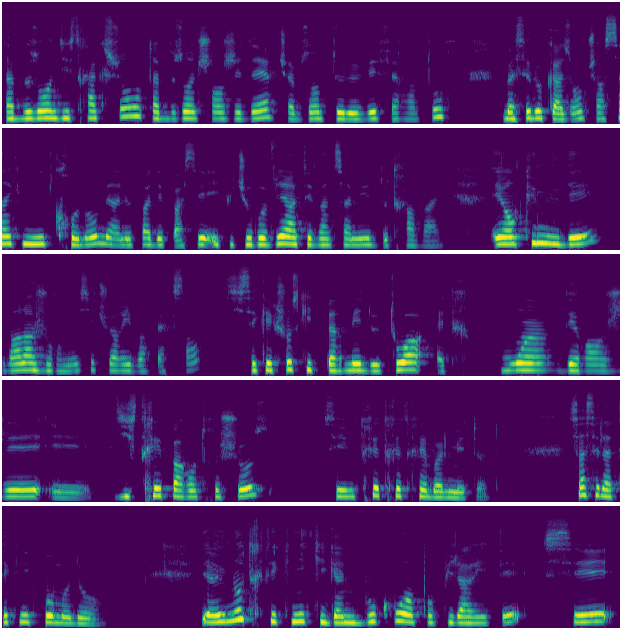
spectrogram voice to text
tu as besoin de distraction, tu as besoin de changer d'air, tu as besoin de te lever, faire un tour, ben c'est l'occasion. Tu as 5 minutes chrono, mais à ne pas dépasser, et puis tu reviens à tes 25 minutes de travail. Et en cumulé, dans la journée, si tu arrives à faire ça, si c'est quelque chose qui te permet de toi être moins dérangé et distrait par autre chose, c'est une très très très bonne méthode. Ça, c'est la technique Pomodoro. Il y a une autre technique qui gagne beaucoup en popularité, c'est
